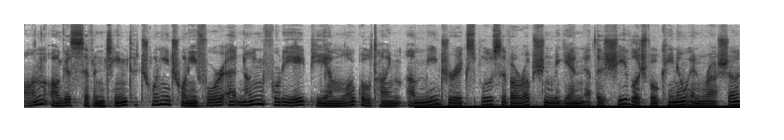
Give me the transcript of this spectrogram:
On August 17, 2024 at 9:48 p.m. local time, a major explosive eruption began at the Shiveluch volcano in Russia,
